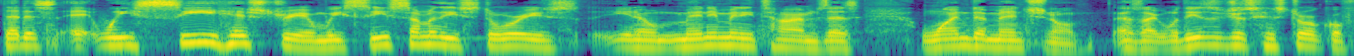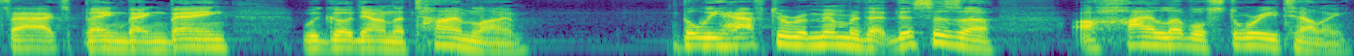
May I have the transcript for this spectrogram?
that it's, it, we see history and we see some of these stories, you know, many, many times as one dimensional. As like, well, these are just historical facts, bang, bang, bang. We go down the timeline. But we have to remember that this is a, a high level storytelling.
